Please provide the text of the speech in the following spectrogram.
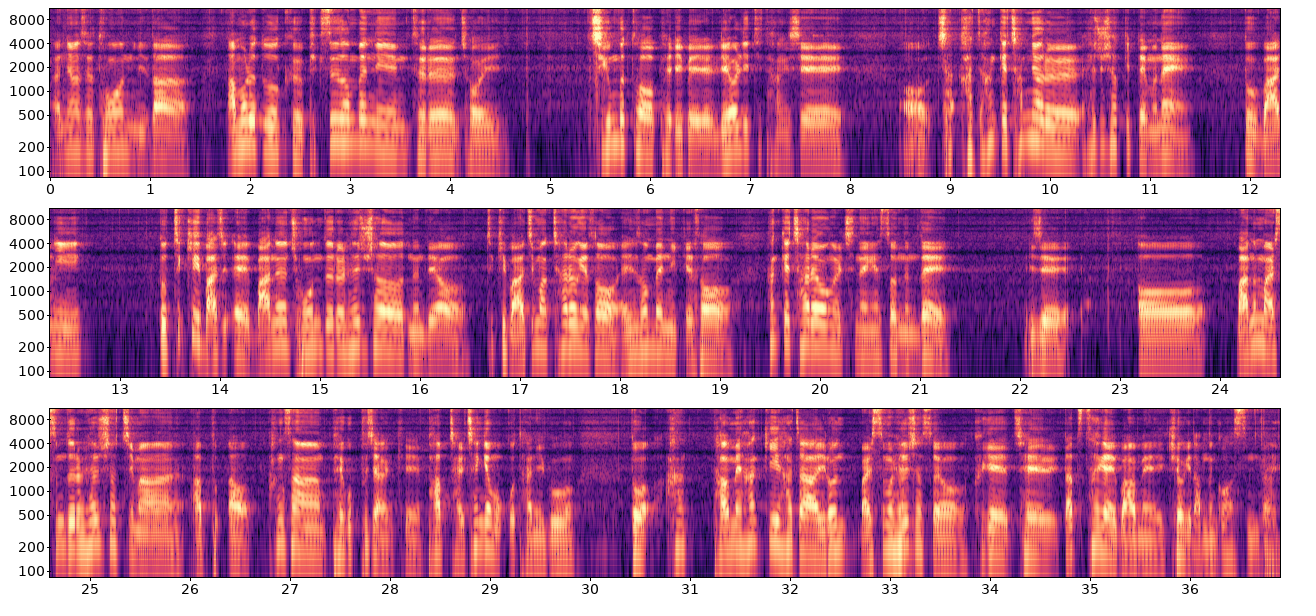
안녕하세요 동원입니다. 아무래도 그 빅스 선배님들은 저희 지금부터 베리베리 리얼리티 당시에 어, 자, 가- 함께 참여를 해주셨기 때문에 또 많이 또 특히 마지, 예, 많은 조언들을 해주셨는데요. 특히 마지막 촬영에서 엔 선배님께서 함께 촬영을 진행했었는데 이제 어, 많은 말씀들을 해주셨지만 앞, 어, 항상 배고프지 않게 밥 잘 챙겨 먹고 다니고 또 한, 다음에 한 끼 하자 이런 말씀을 해주셨어요. 그게 제일 따뜻하게 마음에 기억에 남는 것 같습니다.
